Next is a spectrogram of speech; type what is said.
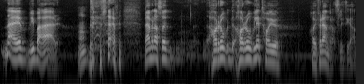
Nej, vi bara är. Nej, men alltså, ha, ro, ha roligt har ju, har ju förändrats lite grann.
